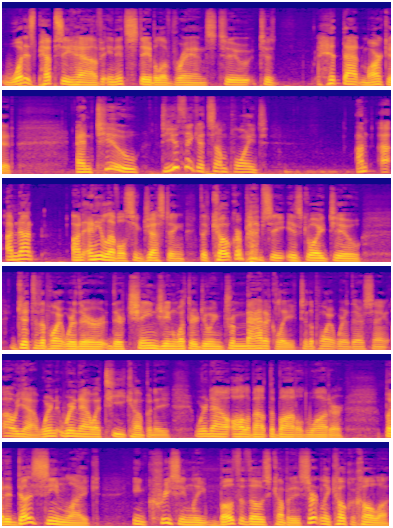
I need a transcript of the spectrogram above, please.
what does Pepsi have in its stable of brands to to hit that market? And two, do you think at some point I'm I'm not on any level suggesting that Coke or Pepsi is going to get to the point where they're they're changing what they're doing dramatically to the point where they're saying, "Oh yeah, we're we're now a tea company. We're now all about the bottled water." But it does seem like increasingly both of those companies, certainly Coca-Cola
